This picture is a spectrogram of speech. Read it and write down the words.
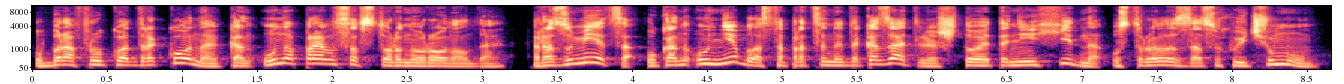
Убрав руку от дракона, Кан-У направился в сторону Роналда. Разумеется, у Кан-У не было стопроцентных доказательств, что это не Эхидна устроила засуху и чуму.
